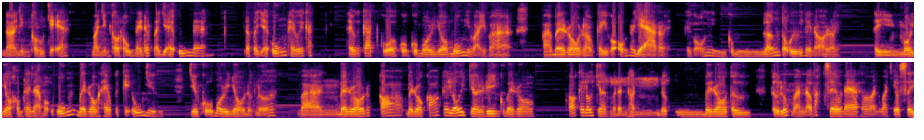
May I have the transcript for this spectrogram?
là những cầu thủ trẻ. Và những cầu thủ này rất là dễ uống nắng rất là dễ uống theo cái cách theo cái cách của của của Mourinho muốn như vậy. Và và Pedro là một cây gỗ nó già rồi cây gỗ cũng lớn tuổi này nọ rồi. Thì Mourinho không thể nào mà uống Pedro theo cái kiểu như như của Mourinho được nữa và Pedro nó có Pedro có cái lối chơi riêng của Pedro có cái lối chơi mà định hình được Pedro từ từ lúc mà anh ở Barcelona thôi anh qua Chelsea.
